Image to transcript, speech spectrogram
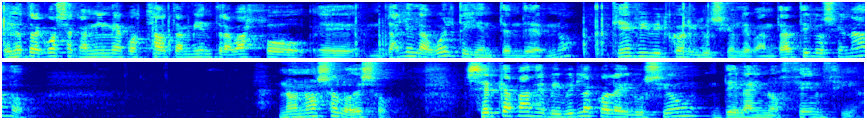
es otra cosa que a mí me ha costado también trabajo eh, darle la vuelta y entender, ¿no? ¿Qué es vivir con ilusión? ¿Levantarte ilusionado? No, no solo eso. Ser capaz de vivirla con la ilusión de la inocencia,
